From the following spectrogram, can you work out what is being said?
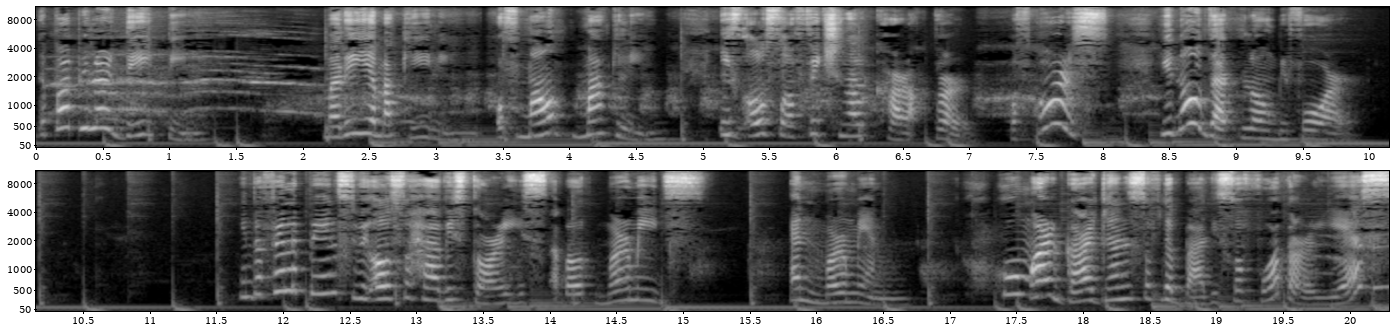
The popular deity Maria Makiling of Mount Makiling is also a fictional character. Of course, you know that long before. In the Philippines, we also have stories about mermaids and mermen, whom are guardians of the bodies of water. Yes,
